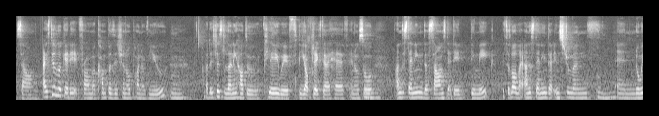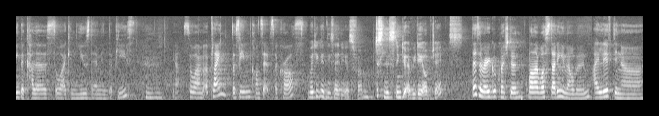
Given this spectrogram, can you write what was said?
sound. I still look at it from a compositional point of view, Mm. But it's just learning how to play with the objects that I have and also Mm. understanding the sounds that they, they make. It's a lot like understanding the instruments Mm. and knowing the colors so I can use them in the piece. Mhm. Yeah, so I'm applying the same concepts across. Where do you get these ideas from? Just listening to everyday objects? That's a very good question. While I was studying in Melbourne, I lived in a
